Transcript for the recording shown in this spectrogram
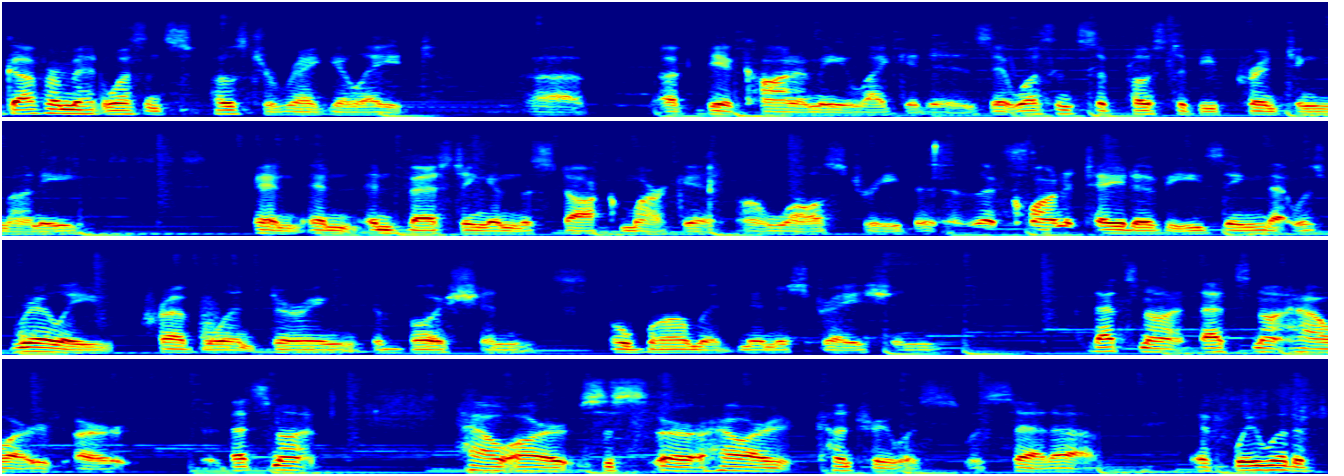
Government wasn't supposed to regulate uh, uh, the economy like it is. It wasn't supposed to be printing money and, and investing in the stock market on Wall Street. The, the quantitative easing that was really prevalent during the Bush and Obama administration. That's not that's not how our, our that's not how our how our country was was set up. If we would have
